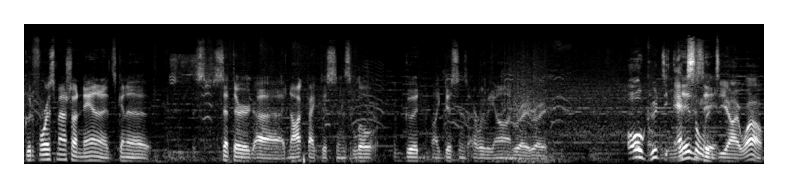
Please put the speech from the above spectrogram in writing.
Good forward smash on Nana. It's going to set their uh, knockback distance a little good like distance early on. Right, right. Oh, good, excellent it. DI. Wow.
